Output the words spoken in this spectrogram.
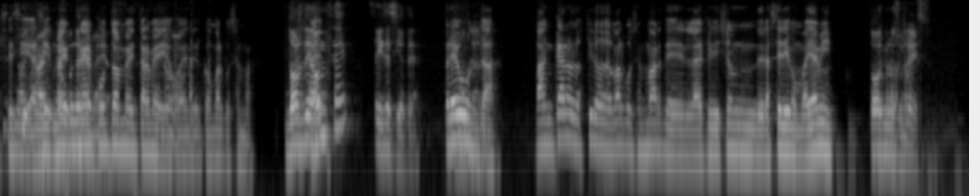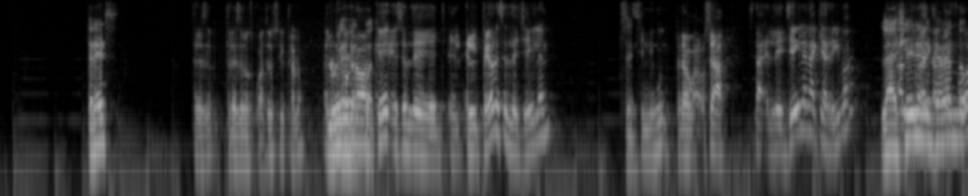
Sí, sí, no, así, no, hay, punto intermedio con Marcus Smart. 2 de 11, 6 de 7. Pregunta: ¿bancaron los tiros de Marcus Smart en la definición de la serie con Miami? Todos menos 3. ¿Tres? Tres de, tres de los cuatro, sí, claro. El único que no banqué es el de. El, peor es el de Jalen. Sí. Sin ningún. Pero, o sea, está el de Jalen aquí arriba. La de Jalen encarando,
